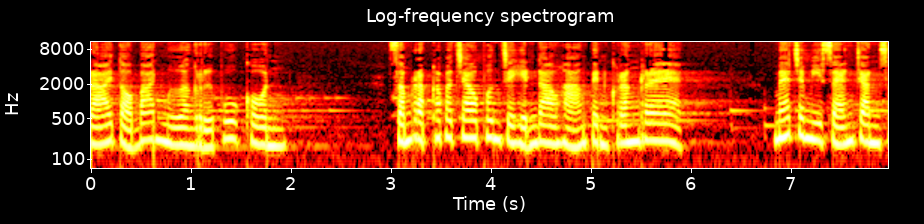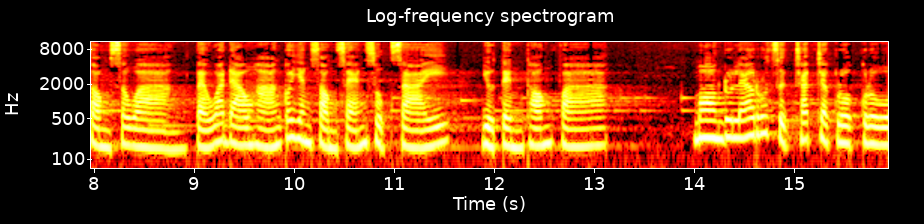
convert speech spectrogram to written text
ร้ายต่อบ้านเมืองหรือผู้คนสำหรับข้าพเจ้าเพิ่งจะเห็นดาวหางเป็นครั้งแรก แม้จะมีแสงจันทร์ส่องสว่าง แต่ว่าดาวหางก็ยังส่องแสงสุกใสอยู่เต็มท้องฟ้า มองดูแล้วรู้สึกชักจะกลัว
